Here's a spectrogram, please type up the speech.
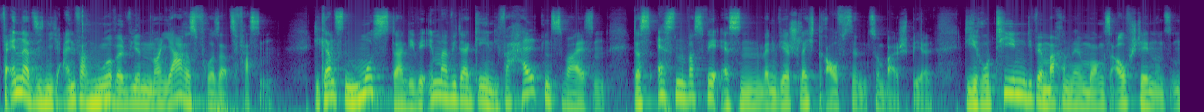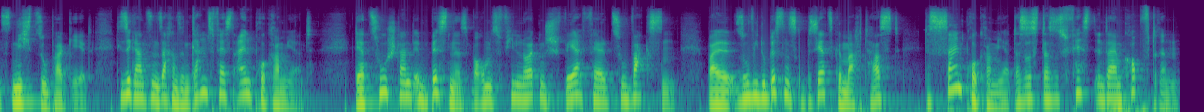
verändert sich nicht einfach nur, weil wir einen neuen Jahresvorsatz fassen. Die ganzen Muster, die wir immer wieder gehen, die Verhaltensweisen, das Essen, was wir essen, wenn wir schlecht drauf sind zum Beispiel, die Routinen, die wir machen, wenn wir morgens aufstehen und es uns nicht super geht, diese ganzen Sachen sind ganz fest einprogrammiert. Der Zustand im Business, warum es vielen Leuten schwerfällt zu wachsen, weil so wie du Business bis jetzt gemacht hast, das ist einprogrammiert, das ist, das ist fest in deinem Kopf drin.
